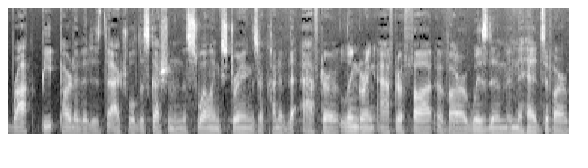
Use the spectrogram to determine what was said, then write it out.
rock beat part of it is the actual discussion and the swelling strings are kind of the after lingering afterthought of our wisdom in the heads of our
